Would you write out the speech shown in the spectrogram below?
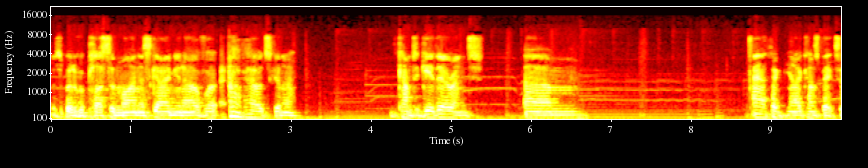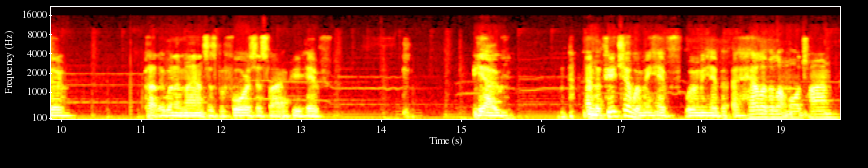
it's a bit of a plus and minus game, you know, of, of how it's going to come together. And, um, and I think, you know, it comes back to partly one of my answers before is just like if you have, you know, in the future when we have when we have a hell of a lot more time,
